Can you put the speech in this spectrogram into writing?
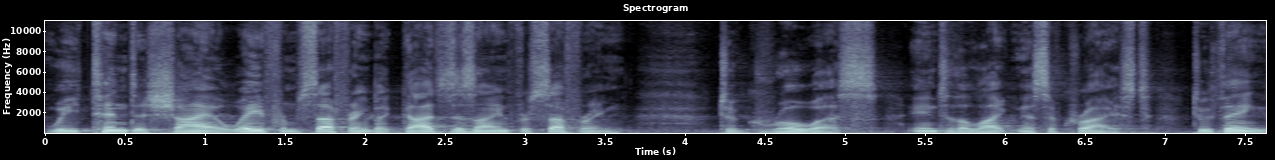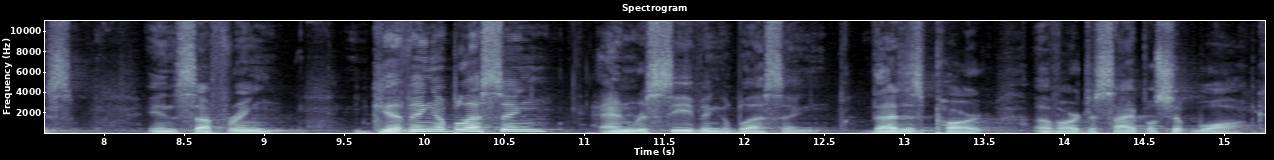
we tend to shy away from suffering, but God's designed for suffering to grow us into the likeness of Christ. Two things in suffering, giving a blessing and receiving a blessing. That is part of our discipleship walk.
